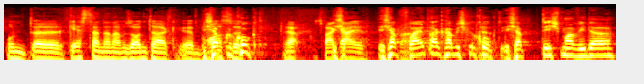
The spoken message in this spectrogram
und äh, gestern dann am Sonntag äh, Bronze. Ich habe geguckt. Ja, es war Ich, geil. Ich habe Freitag habe ich geguckt. Ich habe dich mal wieder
